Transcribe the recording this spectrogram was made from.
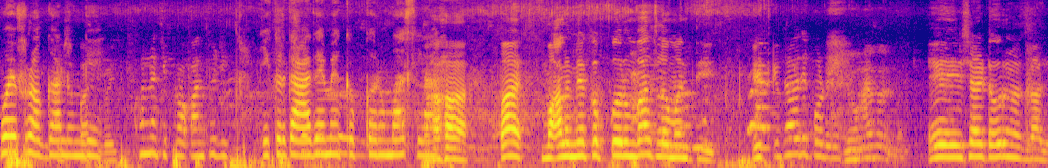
होय फ्रॉक घालून घे. इकडे तर आद्या मेकअप करून बसला? हा, पाय मला मेकअप करून बसलं म्हणती. इतके जाऊ दे पडू ए शर्ट वरूनच झाले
